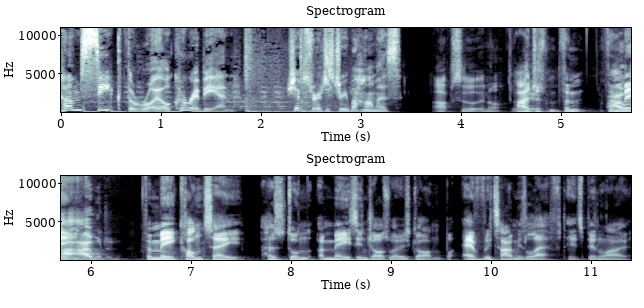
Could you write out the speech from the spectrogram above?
Come seek the Royal Caribbean. Ships Registry Bahamas. Absolutely not. I just for, for I, me, I, I wouldn't. for me, Conte has done amazing jobs where he's gone, but every time he's left, it's been like,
